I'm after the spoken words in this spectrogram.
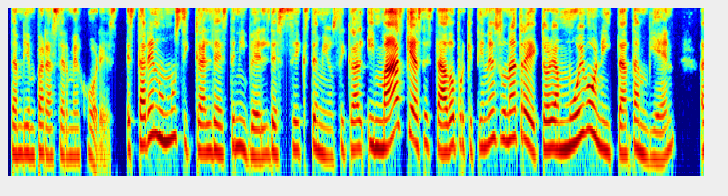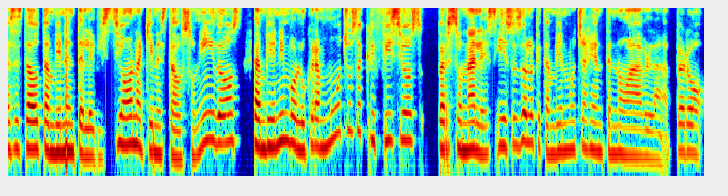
también para ser mejores. Estar en un musical de este nivel, de Six the Musical, y más que has estado, porque tienes una trayectoria muy bonita también, has estado también en televisión aquí en Estados Unidos, también involucra muchos sacrificios personales y eso es de lo que también mucha gente no habla, pero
